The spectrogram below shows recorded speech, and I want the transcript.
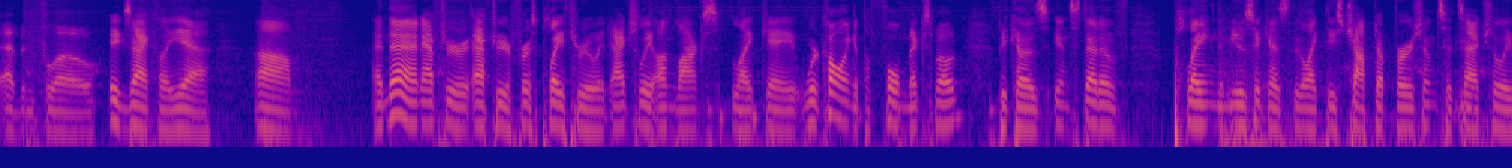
ebb and flow. Exactly, yeah. Um, and then after after your first playthrough, it actually unlocks like a we're calling it the full mix mode because instead of playing the music as the, like these chopped up versions, it's actually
